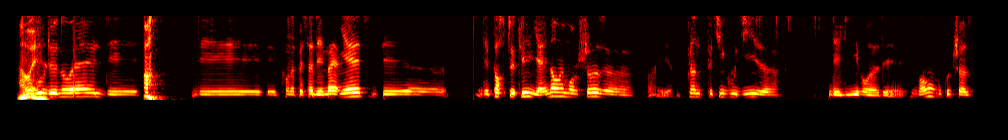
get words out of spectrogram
ah des boules de Noël, des ah des, qu'on appelle ça des magnettes, des, euh, des porte-clés. Il y a énormément de choses. Euh, il y a plein de petits goodies, euh, des livres, des, vraiment beaucoup de choses.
